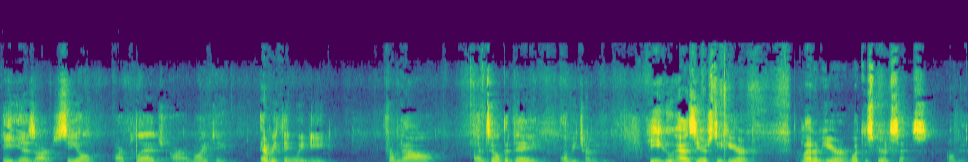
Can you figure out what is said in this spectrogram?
He is our seal, our pledge, our anointing, everything we need from now until the day of eternity. He who has ears to hear, let him hear what the Spirit says. Amen.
